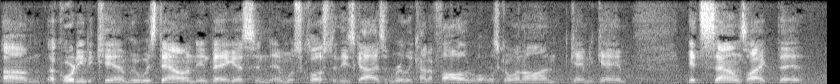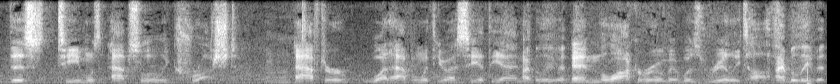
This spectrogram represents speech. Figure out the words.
Um, according to Kim, who was down in Vegas and, and was close to these guys and really kind of followed what was going on game to game, it sounds like that this team was absolutely crushed after what happened with USC at the end. Mm-hmm. I believe it. And the locker room, it was really tough I believe it.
